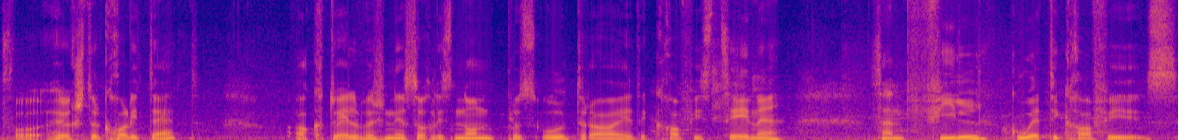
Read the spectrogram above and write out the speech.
von höchster Qualität. Aktuell wahrscheinlich so ein bisschen Nonplusultra in der Kaffeeszene. Es haben viele gute Kaffees,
